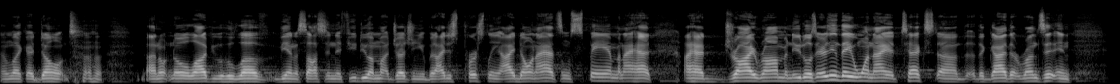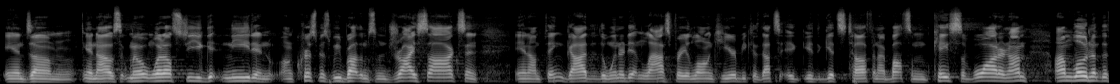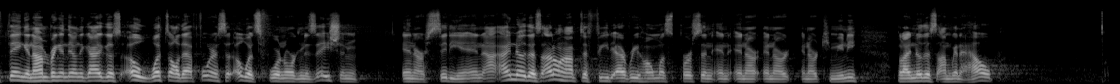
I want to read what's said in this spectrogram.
I'm like, I don't. I don't know a lot of people who love Vienna sausage, and if you do, I'm not judging you. But I just personally, I don't. I had some spam, and I had I had dry ramen noodles, everything they want. I had text uh, the, the, guy that runs it, and and um, and I was like, well, what else do you get, need? And on Christmas, we brought them some dry socks, and and I'm thank God that the winter didn't last very long here because that's it, it gets tough. And I bought some cases of water, and I'm I'm loading up the thing, and I'm bringing it there, and the guy goes, oh, what's all that for? And I said, oh, it's for an organization in our city. And I know this, I don't have to feed every homeless person in, in, our, in, our, in our community, but I know this, I'm to help.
